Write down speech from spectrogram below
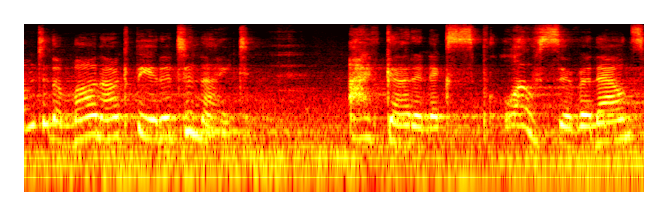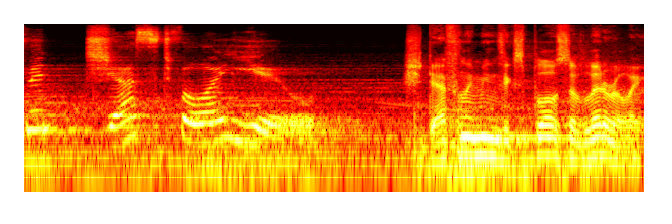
Come to the Monarch Theater tonight. I've got an explosive announcement just for you. She definitely means explosive, literally.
